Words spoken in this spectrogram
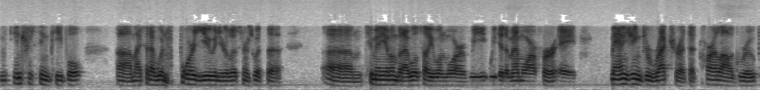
some interesting people. Um, I said I wouldn't bore you and your listeners with the um, too many of them, but I will tell you one more. We we did a memoir for a managing director at the Carlyle Group,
